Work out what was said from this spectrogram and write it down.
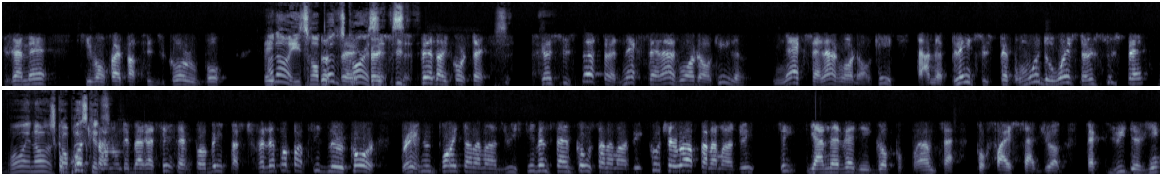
sais jamais s'ils vont faire partie du corps ou pas. Ah non, ils seront Ça, pas du corps. C'est un suspect dans le corps. Parce qu'un suspect, c'est un excellent joueur de hockey, là. Un excellent joueur de hockey. T'en as plein de suspects. Pour moi, Drouin, c'est un suspect. Oui, non, je Pourquoi comprends ce que ils tu... s'en ont débarrassé, pas bien, parce qu'il faisait pas partie de leur corps. Braden Point en a vendu, Steven Stamkos en a vendu, Kucherov en a vendu. Tu sais, il y en avait des gars pour prendre sa, pour faire sa job. Fait que lui devient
